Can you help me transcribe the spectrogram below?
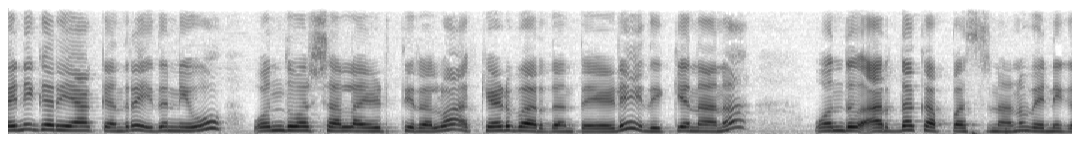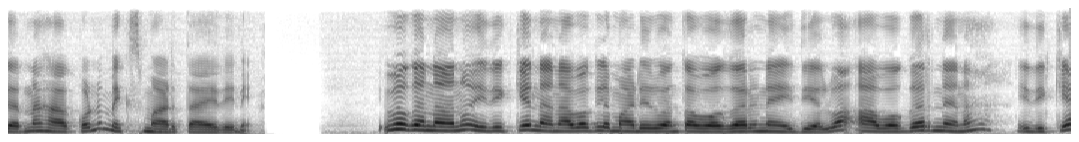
ವೆನಿಗರ್ ಯಾಕಂದರೆ ಇದು ನೀವು ಒಂದು ವರ್ಷ ಎಲ್ಲ ಇಡ್ತೀರಲ್ವ? ಕೆಡಬಾರ್ದಂತ ಹೇಳಿ ಇದಕ್ಕೆ ನಾನು ಒಂದು ಅರ್ಧ ಕಪ್ಪಷ್ಟು ನಾನು ವೆನಿಗರ್ನ ಹಾಕ್ಕೊಂಡು ಮಿಕ್ಸ್ ಮಾಡ್ತಾ ಇದ್ದೀನಿ. ಇವಾಗ ನಾನು ಇದಕ್ಕೆ, ನಾನು ಆವಾಗಲೇ ಮಾಡಿರುವಂಥ ಒಗ್ಗರಣೆ ಇದೆಯಲ್ವ? ಆ ಒಗ್ಗರಣೆನ ಇದಕ್ಕೆ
